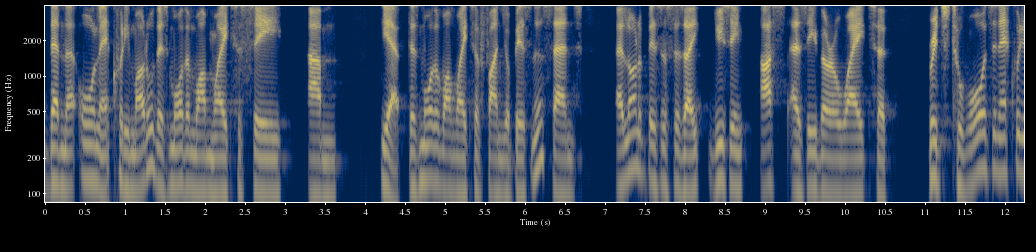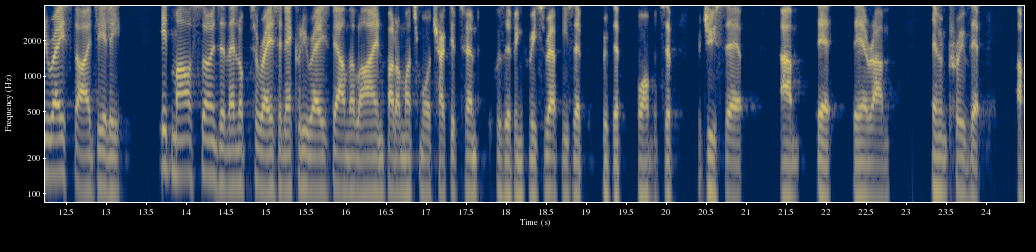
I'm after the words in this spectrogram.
than the all equity model. There's more than one way to see. Um, yeah, there's more than one way to fund your business, and a lot of businesses are using us as either a way to bridge towards an equity raise, to ideally hit milestones and then look to raise an equity raise down the line, but on much more attractive terms because they've increased revenues, they've improved their performance, they've reduced their um, their their um, they've improved their uh,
